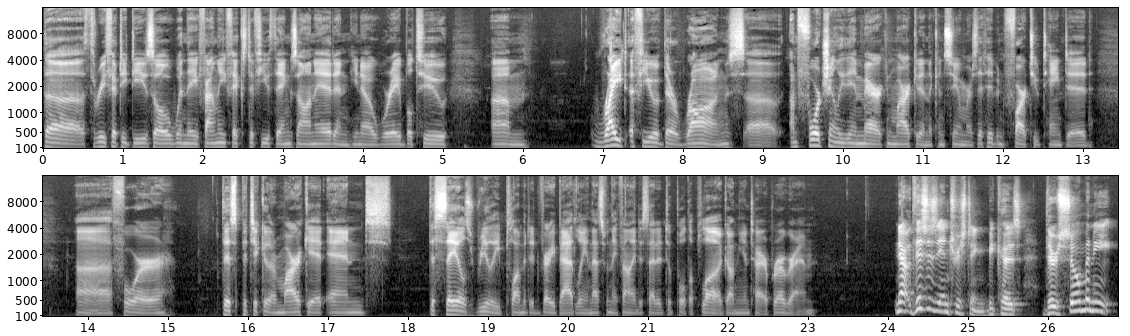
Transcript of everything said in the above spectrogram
the 350 diesel when they finally fixed a few things on it and you know were able to um, right a few of their wrongs uh, unfortunately the american market and the consumers it had been far too tainted uh, for this particular market and the sales really plummeted very badly and that's when they finally decided to pull the plug on the entire program. Now this is interesting because there's so many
